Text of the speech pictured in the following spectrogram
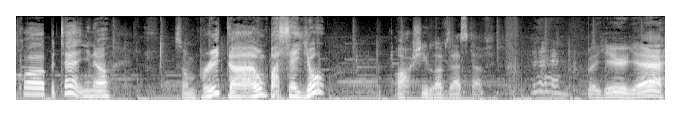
claw up a tent, you know. Sombrita, un paseo. Oh, she loves that stuff. but here, yeah,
